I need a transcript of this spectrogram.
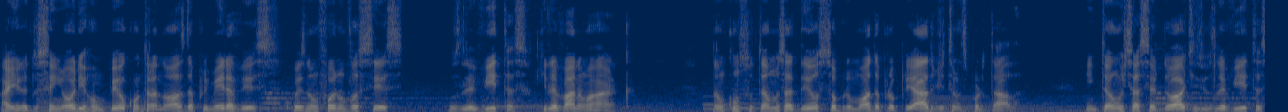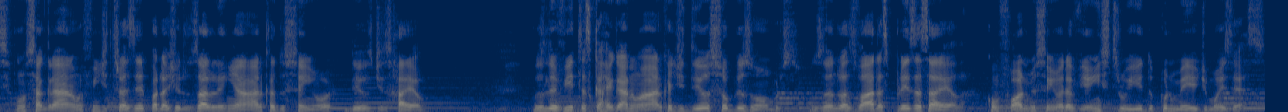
A ira do Senhor irrompeu contra nós da primeira vez, pois não foram vocês, os levitas, que levaram a arca. Não consultamos a Deus sobre o modo apropriado de transportá-la. Então os sacerdotes e os levitas se consagraram a fim de trazer para Jerusalém a arca do Senhor, Deus de Israel. Os levitas carregaram a arca de Deus sobre os ombros, usando as varas presas a ela, conforme o Senhor havia instruído por meio de Moisés.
